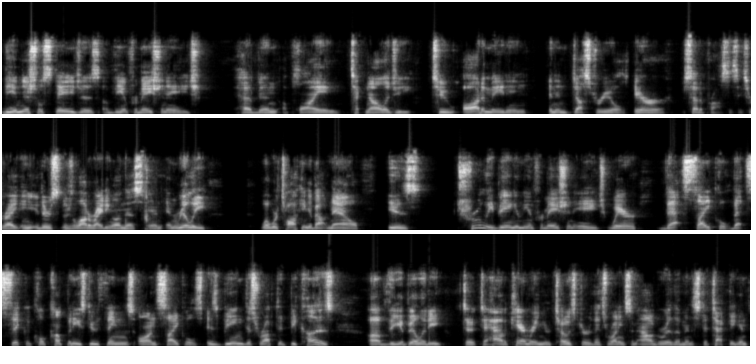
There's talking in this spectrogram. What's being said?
the initial stages of the information age have been applying technology to automating an industrial error set of processes, right? And there's there's a lot of writing on this, and and really, what we're talking about now is truly being in the information age where that cycle, that cyclical companies do things on cycles, is being disrupted because of the ability to, to have a camera in your toaster that's running some algorithm and it's detecting and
